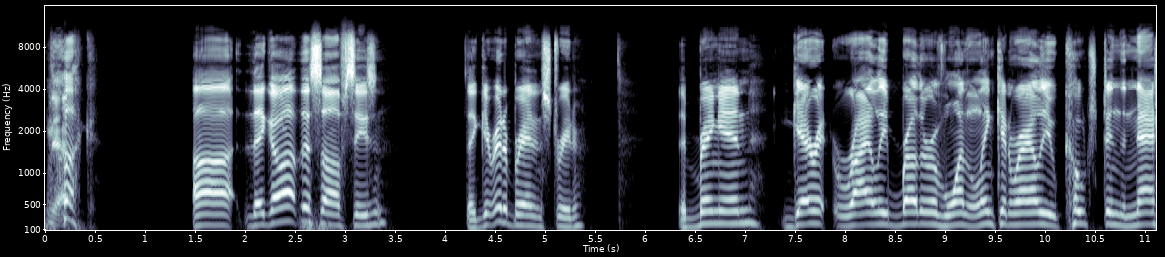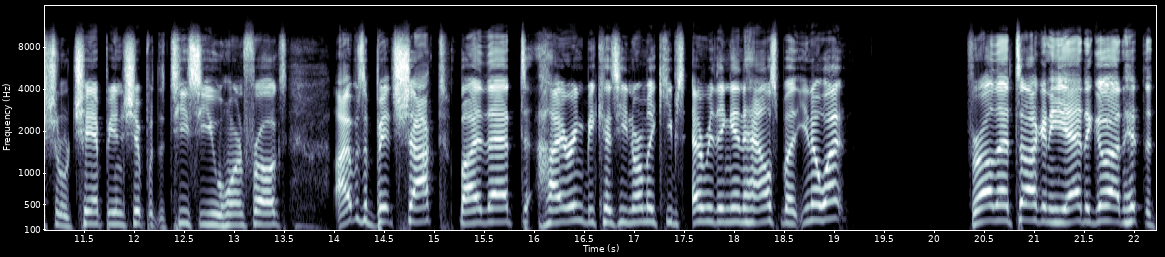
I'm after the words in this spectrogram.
look, uh, they go out this offseason. They get rid of Brandon Streeter. They bring in Garrett Riley, brother of one Lincoln Riley, who coached in the national championship with the TCU Horn Frogs. I was a bit shocked by that hiring because he normally keeps everything in house. But you know what? For all that talking, he had to go out and hit the,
